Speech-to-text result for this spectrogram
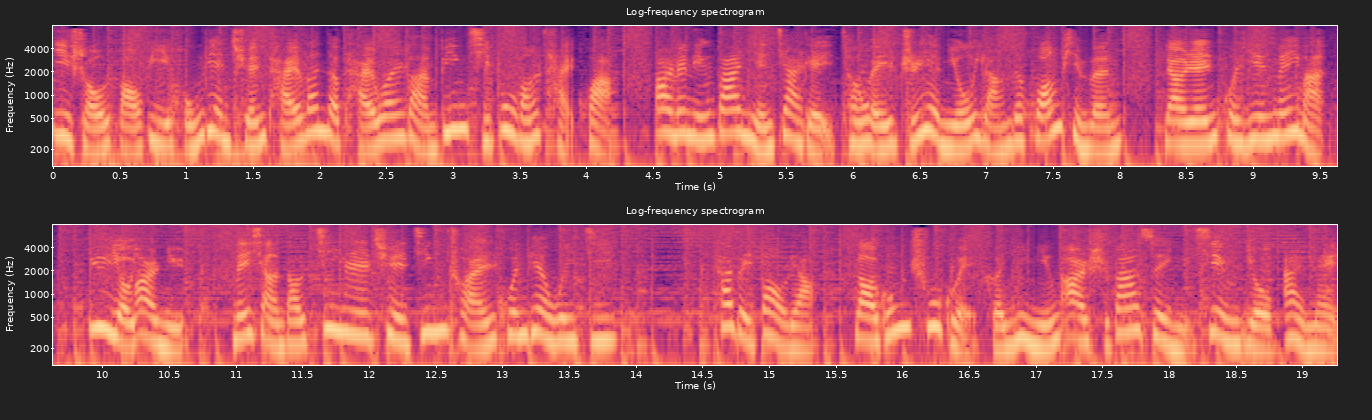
一手保庇红遍全台湾的台湾版滨崎步王彩桦，二零零八年嫁给曾为职业牛羊的黄品文，两人婚姻美满，育有二女。没想到近日却惊传婚变危机，她被爆料老公出轨和一名二十八岁女性有暧昧，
